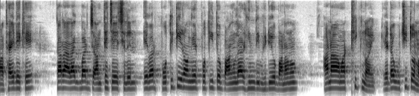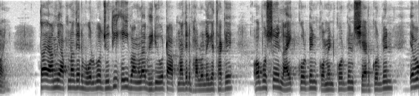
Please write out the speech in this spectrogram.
মাথায় রেখে তারা আরেকবার জানতে চেয়েছিলেন, এবার প্রতিটি রঙের প্রতি তো বাংলার হিন্দি ভিডিও বানানো আনা আমার ঠিক নয়, এটা উচিতও নয়। তাই আমি আপনাদের বলব, যদি এই বাংলা ভিডিওটা আপনাদের ভালো লেগে থাকে, অবশ্যই লাইক করবেন, কমেন্ট করবেন, শেয়ার করবেন এবং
